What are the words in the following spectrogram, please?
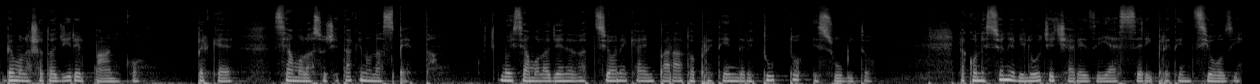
Abbiamo lasciato agire il panico, perché siamo la società che non aspetta. Noi siamo la generazione che ha imparato a pretendere tutto e subito. La connessione veloce ci ha resi esseri pretenziosi,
